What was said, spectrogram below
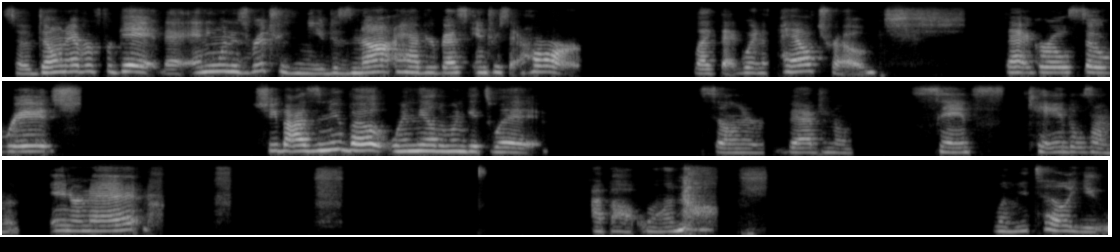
So don't ever forget that anyone who's richer than you does not have your best interest at heart. Like that Gwyneth Paltrow. That girl's so rich. She buys a new boat when the other one gets wet. Selling her vaginal scents, candles on the internet. I bought one. Let me tell you,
